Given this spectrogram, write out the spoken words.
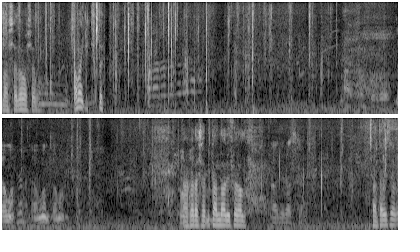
Maşallah maşallah. Ama çıktı. Tamam. Tamam tamam. Arkadaşlar bir tane daha lüfer aldık. Hadi rastgele. Çanta getir abi.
